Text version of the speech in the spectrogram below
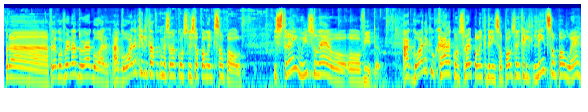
pra governador agora. Agora que ele tá começando a construir seu palanque em São Paulo. Estranho isso, né, ô, ô Vitor? Agora que o cara constrói o palanque dele em São Paulo, sendo que ele nem de São Paulo é.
